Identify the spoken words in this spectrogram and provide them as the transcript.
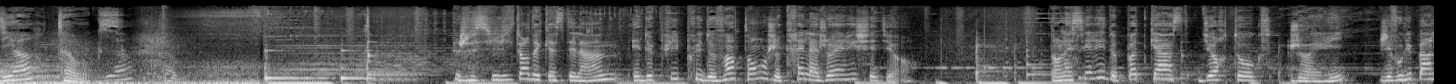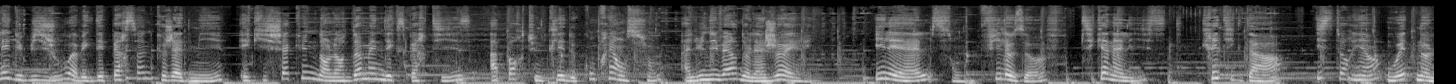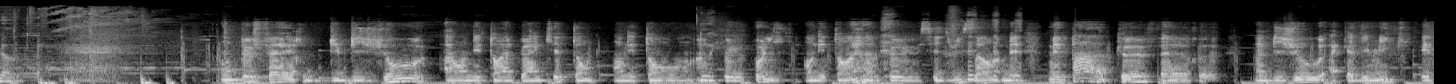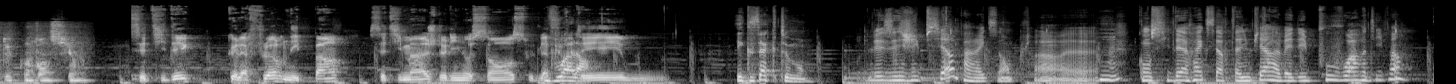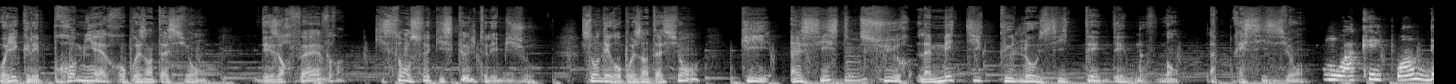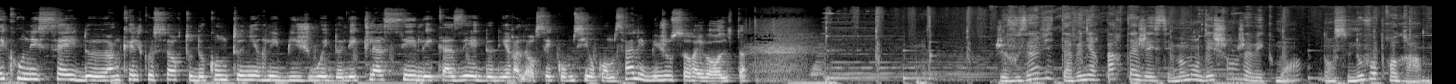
Dior Talks. Je suis Victoire de Castellane et depuis plus de 20 ans, je crée la joaillerie chez Dior. Dans la série de podcasts Dior Talks Joaillerie, j'ai voulu parler du bijou avec des personnes que j'admire et qui chacune dans leur domaine d'expertise apportent une clé de compréhension à l'univers de la joaillerie. Il et elle sont philosophes, psychanalystes, critiques d'art, historiens ou ethnologues. On peut faire du bijou en étant un peu inquiétant, en étant un peu poli, en étant un peu séduisant, mais, mais pas que faire euh, un bijou académique et de convention. Cette idée que la fleur n'est pas cette image de l'innocence ou de la Voilà. pureté ou Exactement. Les Égyptiens, par exemple, hein, euh, considéraient que certaines pierres avaient des pouvoirs divins. Vous voyez que les premières représentations des orfèvres, qui sont ceux qui sculptent les bijoux, sont des représentations qui insistent sur la méticulosité des mouvements, la précision. On voit à quel point, dès qu'on essaye de, en quelque sorte, de contenir les bijoux et de les classer, les caser, de dire alors c'est comme ci ou comme ça, les bijoux se révoltent. Je vous invite à venir partager ces moments d'échange avec moi dans ce nouveau programme.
